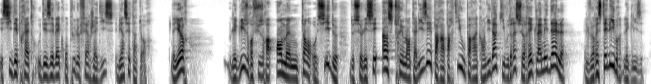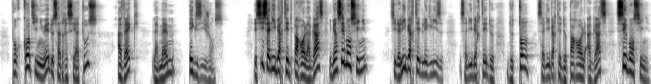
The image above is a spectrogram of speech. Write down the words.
et si des prêtres ou des évêques ont pu le faire jadis, eh bien c'est un tort. D'ailleurs, l'Église refusera en même temps aussi de, se laisser instrumentaliser par un parti ou par un candidat qui voudrait se réclamer d'elle. Elle veut rester libre, l'Église, pour continuer de s'adresser à tous avec la même exigence. Et si sa liberté de parole agace, eh bien c'est bon signe. Si la liberté de l'Église, sa liberté de, de ton, sa liberté de parole agace, c'est bon signe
